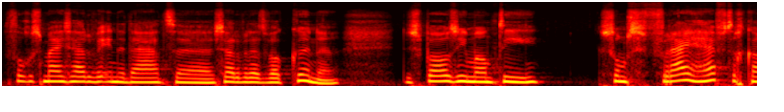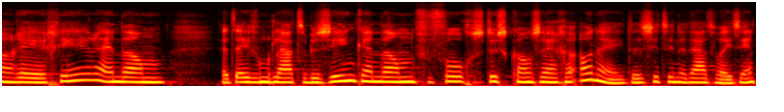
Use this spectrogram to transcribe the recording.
Volgens mij zouden we inderdaad eh, zouden we dat wel kunnen. Dus Paul is iemand die soms vrij heftig kan reageren... en dan het even moet laten bezinken... en dan vervolgens dus kan zeggen... oh nee, er zit inderdaad wel iets in.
